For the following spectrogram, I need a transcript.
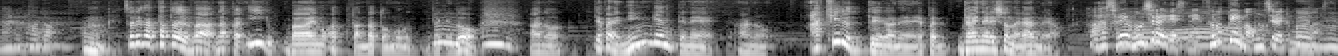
なるほど。うん、それが例えばなんかいい場合もあったんだと思うんだけど、うんうんあのやっぱり人間ってねあの飽きるっていうのはねやっぱり大なり小なりあるのよ。あそれ面白いですね。そのテーマ面白いと思います。うんう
